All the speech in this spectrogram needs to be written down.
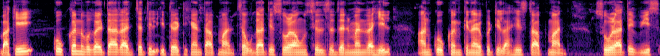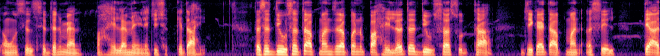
बाकी कोकण वगळता राज्यातील इतर ठिकाणी तापमान चौदा ते सोळा अंश सेल्सिअस दरम्यान राहील. आणि कोकण किनारपट्टीला हेच तापमान सोळा ते वीस अंश सेल्सिअस दरम्यान पाहायला मिळण्याची शक्यता आहे. तसंच दिवसाचं तापमान जर आपण पाहिलं तर दिवसासुद्धा जे काय तापमान असेल त्यात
